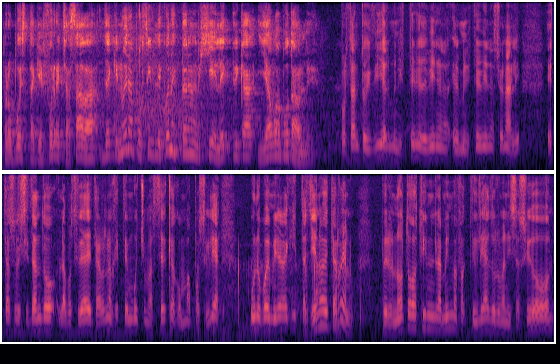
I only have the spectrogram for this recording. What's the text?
propuesta que fue rechazada ya que no era posible conectar energía eléctrica y agua potable. Por tanto, hoy día el Ministerio de Bienes, el Ministerio de Bienes Nacionales está solicitando la posibilidad de terrenos que estén mucho más cerca, con más posibilidades. Uno puede mirar aquí, está lleno de terrenos, pero no todos tienen la misma factibilidad de urbanización,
